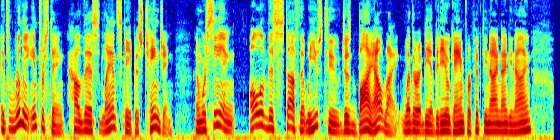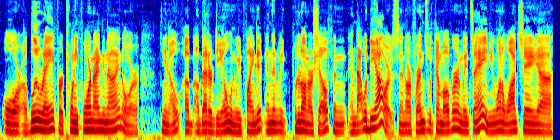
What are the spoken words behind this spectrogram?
It's really interesting how this landscape is changing, and we're seeing all of this stuff that we used to just buy outright, whether it be a video game for $59.99 or a Blu-ray for $24.99 or you know, a, a, better deal when we'd find it, and then we'd put it on our shelf, and, and that would be ours. And our friends would come over, and we'd say, "Hey, do you want to watch a, uh,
